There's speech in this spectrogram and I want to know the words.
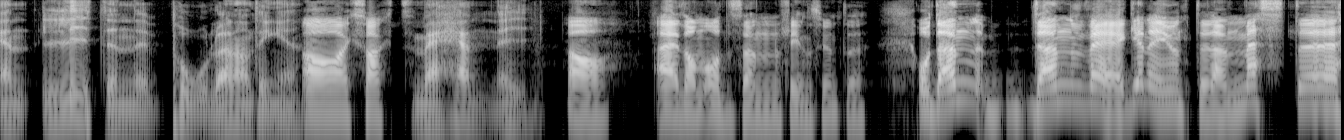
en liten polo eller någonting Ja, exakt. med henne i. Ja. Nej, de oddsen finns ju inte. Och den, den vägen är ju inte den mest eh,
